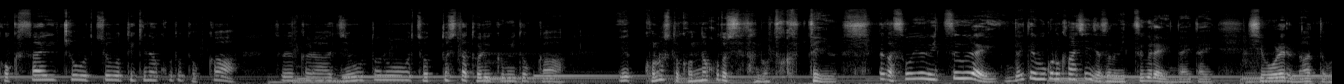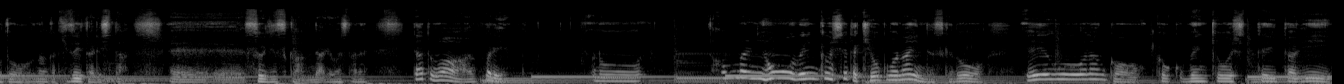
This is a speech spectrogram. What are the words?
国際協調的なこととかそれから地元のちょっとした取り組みとかえこの人こんなことしてたの？とかっていうなんかそういう3つぐらい大体僕の関心事はその3つぐらいに大体絞れるなってことをなんか気づいたりした、えー、数日間でありましたね。であとはやっぱりあのあんまり日本語を勉強してた記憶はないんですけど英語なんかを結構勉強していたり、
